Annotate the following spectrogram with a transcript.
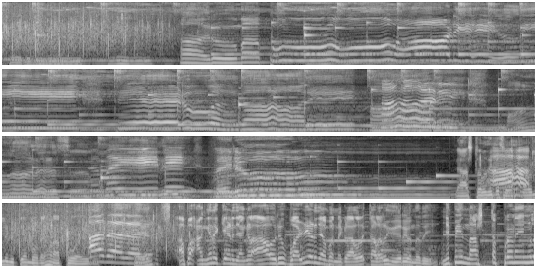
തരൂ. അരുമ പൂവാടിയിൽ നീ തേടുവതാരേ ആരേ? വരൂ. രാഷ്ട്രപതിന്റെ സ്വർണ കിട്ടിയ മുതലാണ് പോയത് അപ്പൊ അങ്ങനെയൊക്കെയാണ് ഞങ്ങൾ ആ ഒരു വഴിയാണ് ഞാൻ പറഞ്ഞത് കളർ കളർ കയറി വന്നത്. ഇനിയിപ്പോ ഈ നഷ്ടപ്രണയങ്ങൾ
